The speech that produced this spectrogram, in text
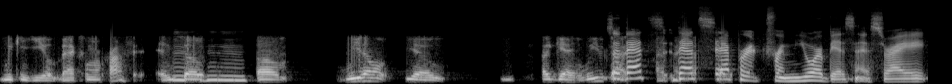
we can yield maximum profit and mm-hmm. so um, we don't you know again, we've so got, that's I, that's I, separate from your business, right?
